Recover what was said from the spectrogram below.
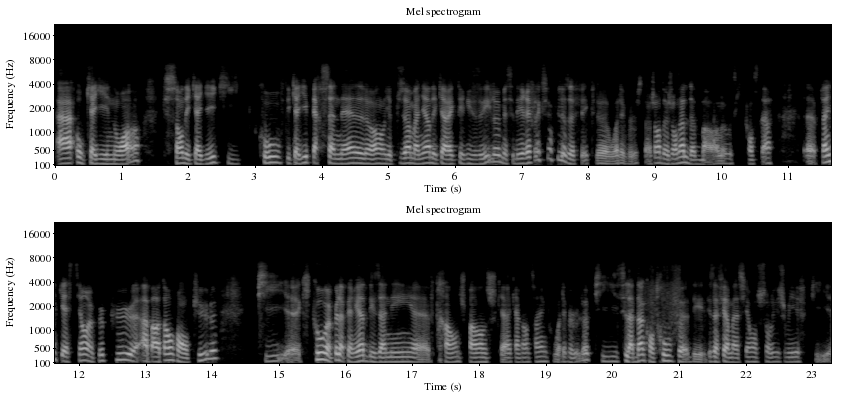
à, aux cahiers noirs, qui sont des cahiers qui couvrent des cahiers personnels. Il y a plusieurs manières de les caractériser, là, mais c'est des réflexions philosophiques, là, whatever. C'est un genre de journal de bord, là, où constate euh, plein de questions un peu plus à bâton rompu. Puis euh, qui couvre un peu la période des années 30, euh, je pense, jusqu'à 45 ou whatever. Là. Puis c'est là-dedans qu'on trouve euh, des, affirmations sur les Juifs, puis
